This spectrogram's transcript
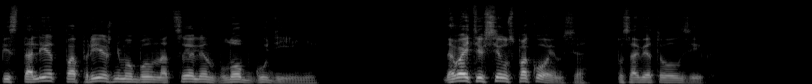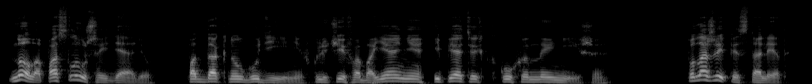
Пистолет по-прежнему был нацелен в лоб Гудини. — Давайте все успокоимся, — посоветовал Зик. — Нола, послушай дядю поддакнул Гудини, включив обаяние и пятясь к кухонной нише. Положи пистолет,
